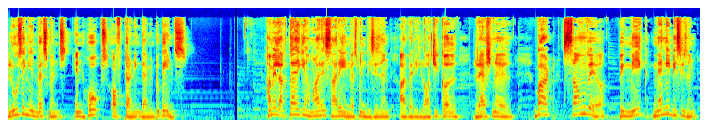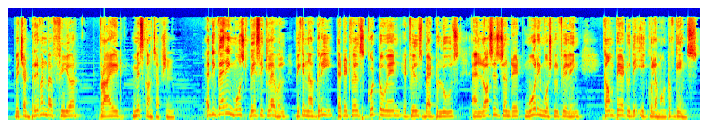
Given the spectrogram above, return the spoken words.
losing investments in hopes of turning them into gains. हमें लगता है कि हमारे सारे इन्वेस्टमेंट डिसीजन आर वेरी लॉजिकल रैशनल बट समवेयर वी मेक मैनी डिसीजन विच आर ड्रिवन बाय फियर प्राइड मिसकॉन्सेप्शन at the very most basic level, we can agree that it feels good to win, it feels bad to lose, and losses generate more emotional feeling compared to the equal amount of gains.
